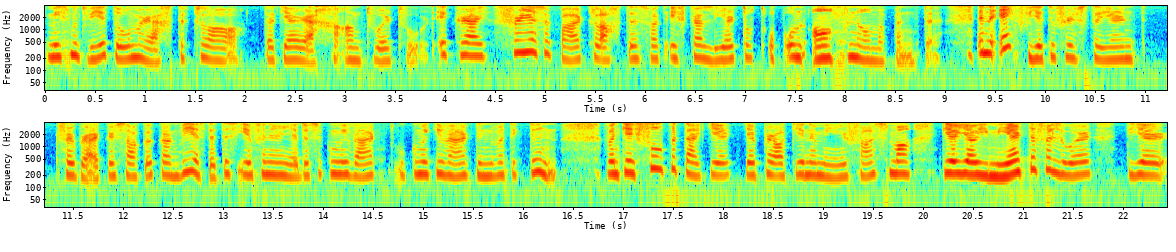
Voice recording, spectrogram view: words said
Mens moet weet hoe om reg te kla dat jy reg geantwoord word. Ek kry vreeslik baie klagtes wat eskaleer tot op onaangename punte. En ek weet hoe frustrerend verbruikersake kan wees. Dit is een van die redes hoekom ek werk, hoekom ek die werk doen wat ek doen. Want jy voel partykeer jy praat teen 'n muur vas, maar deur jou meer te verloor, deur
